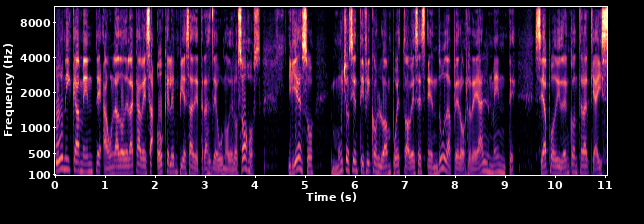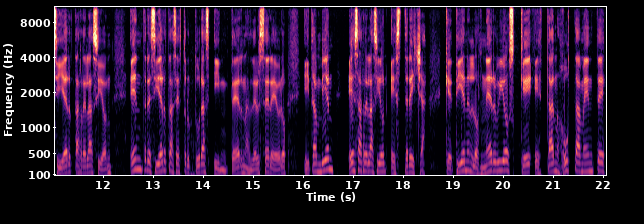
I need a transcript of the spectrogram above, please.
únicamente a un lado de la cabeza o que le empieza detrás de uno de los ojos. Y eso muchos científicos lo han puesto a veces en duda, pero realmente se ha podido encontrar que hay cierta relación entre ciertas estructuras internas del cerebro y también esa relación estrecha que tienen los nervios que están justamente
